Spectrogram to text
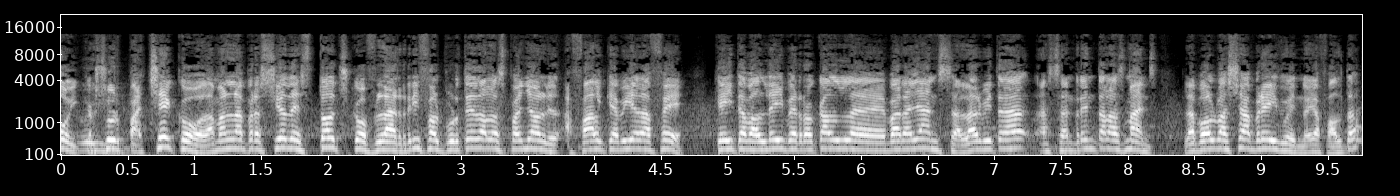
Ui, que surt Pacheco, davant la pressió de Stochkov, la rifa el porter de l'Espanyol, fa el que havia de fer. Keita Valdé i Berrocal eh, barallant-se. L'àrbitre se'n renta les mans. La vol baixar Braithwaite. No hi ha falta?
